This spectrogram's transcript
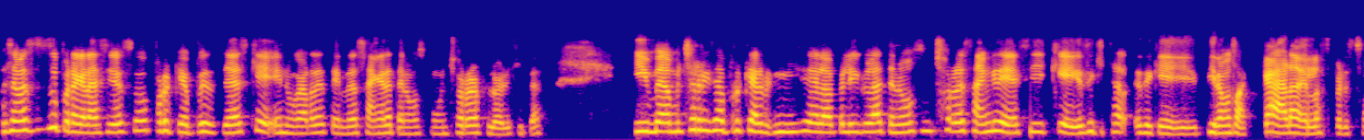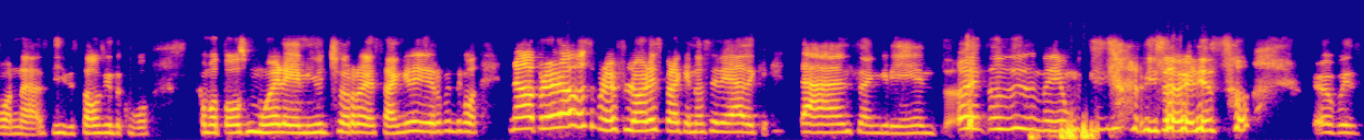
se me hace súper gracioso porque pues ya es que en lugar de tener sangre tenemos un chorro de florecitas. Y me da mucha risa porque al inicio de la película tenemos un chorro de sangre así que se quita, de que tiramos la cara de las personas y estamos viendo como, como todos mueren y un chorro de sangre y de repente como, no, pero ahora vamos a poner flores para que no se vea de que tan sangriento. Entonces me dio muchísima risa ver eso. Pero pues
